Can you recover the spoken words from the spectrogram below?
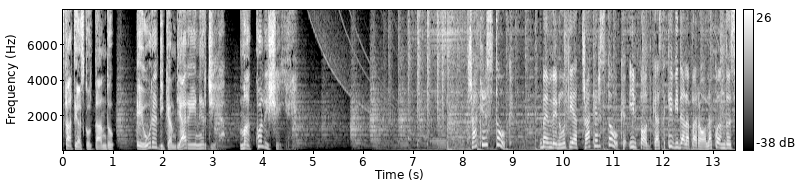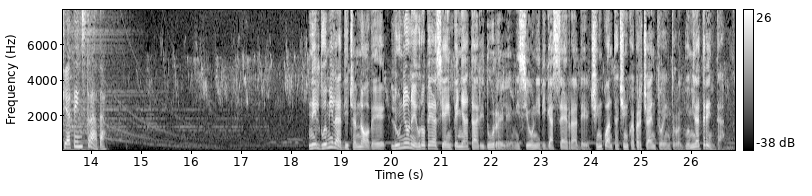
State ascoltando È ora di cambiare energia. Ma quale scegliere? Trackers Talk. Benvenuti a Trackers Talk, il podcast che vi dà la parola quando siete in strada. Nel 2019 l'Unione Europea si è impegnata a ridurre le emissioni di gas serra del 55% entro il 2030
